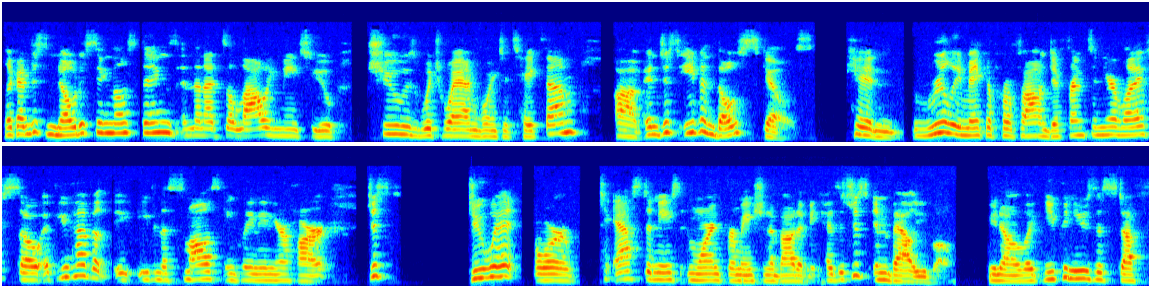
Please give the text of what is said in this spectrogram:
Like I'm just noticing those things and then it's allowing me to choose which way I'm going to take them. Um, and just even those skills can really make a profound difference in your life. So if you have a, even the smallest inkling in your heart, just do it or to ask Denise more information about it because it's just invaluable. You know, like you can use this stuff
